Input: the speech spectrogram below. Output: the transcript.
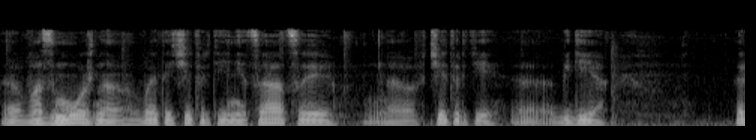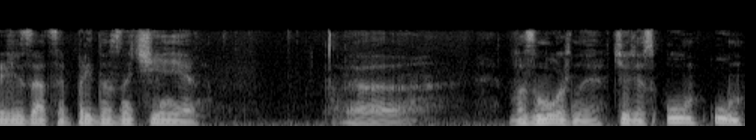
возможно в этой четверти инициации, в четверти, где реализация предназначения – э, возможное через ум, ум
